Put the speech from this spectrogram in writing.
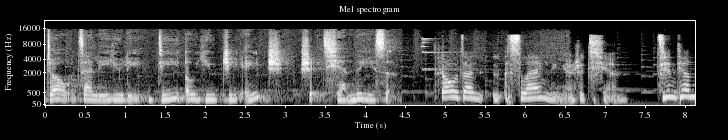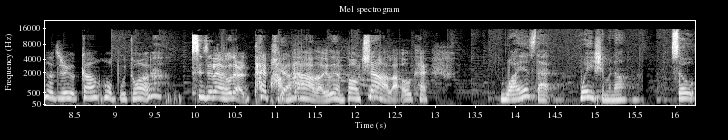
dough 在俚语里 d o u g h 是钱的意思，dough 在 slang 里面是钱。今天的这个干货不断，信息量有点太庞大了，有点爆炸了。OK，Why is that？为什么呢？So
